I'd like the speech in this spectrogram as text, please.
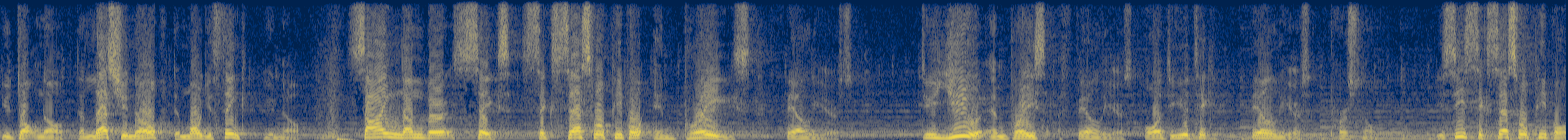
you don't know. The less you know, the more you think you know. Sign number six successful people embrace failures. Do you embrace failures or do you take failures personally? You see, successful people,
